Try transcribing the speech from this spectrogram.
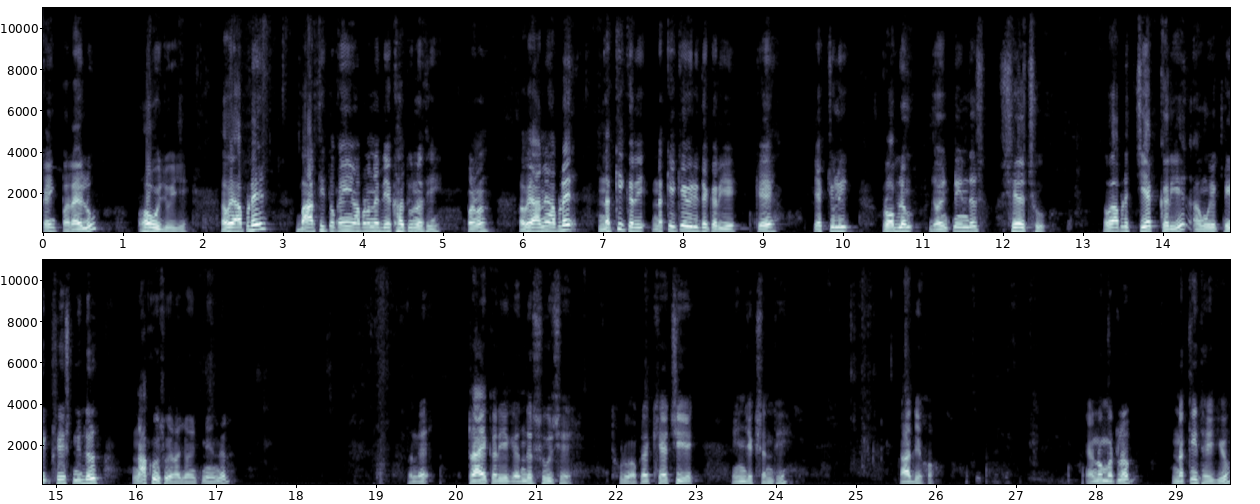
કંઈક ભરાયેલું હોવું જોઈએ. હવે આપણે બહારથી તો કંઈ આપણને દેખાતું નથી, પણ હવે આને આપણે નક્કી કરી, નક્કી કેવી રીતે કરીએ કે એકચ્યુઅલી પ્રોબ્લેમ જોઈન્ટની અંદર છે છું. હવે આપણે ચેક કરીએ, હું એક ફ્રેશ નીડલ નાખું છું એના જોઈન્ટની અંદર. અને ટ્રાય કરીએ કે અંદર શું છે. થોડું આપણે ખેંચીએ ઇન્જેક્શનથી આ દેખો એનો મતલબ નક્કી થઈ ગયો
